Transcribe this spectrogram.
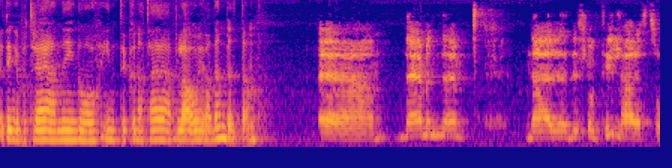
jag tänker på träning och inte kunna tävla och hela den biten. Eh, nej, men eh, när det slog till här så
